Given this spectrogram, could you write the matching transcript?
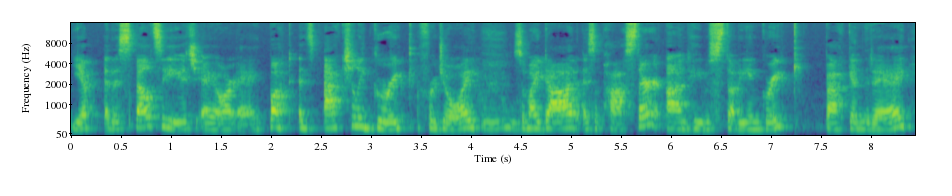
Yep, it is spelled C H A R A, but it's actually Greek for joy. Ooh. So my dad is a pastor, and he was studying Greek back in the day.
